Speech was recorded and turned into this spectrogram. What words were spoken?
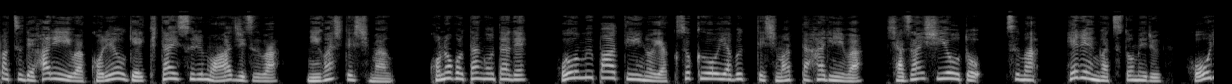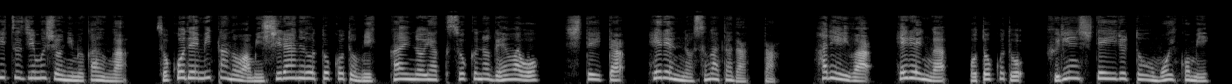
髪でハリーはこれを撃退するもアジズは逃がしてしまう。このごたごたで、ホームパーティーの約束を破ってしまったハリーは、謝罪しようと、妻、ヘレンが勤める法律事務所に向かうが、そこで見たのは見知らぬ男と密会の約束の電話をしていた。ヘレンの姿だった。ハリーはヘレンが男と不倫していると思い込み、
